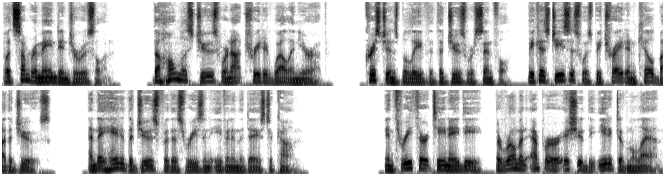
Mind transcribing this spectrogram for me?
but some remained in Jerusalem. The homeless Jews were not treated well in Europe. Christians believed that the Jews were sinful, because Jesus was betrayed and killed by the Jews. And they hated the Jews for this reason even in the days to come. In 313 AD, the Roman emperor issued the Edict of Milan,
